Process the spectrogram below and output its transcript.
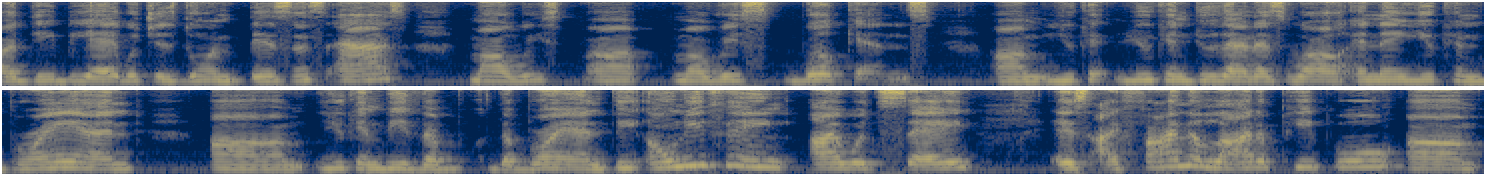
a DBA, which is doing business as Maurice uh, Maurice Wilkins. Um, you can you can do that as well, and then you can brand. Um, you can be the the brand. The only thing I would say is I find a lot of people um,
